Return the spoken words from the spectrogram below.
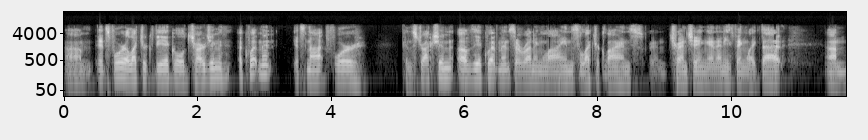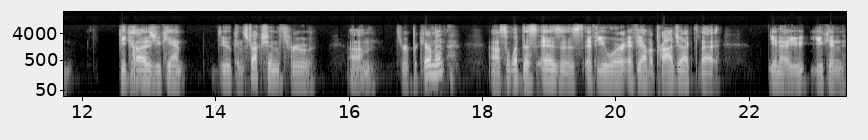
um, it's for electric vehicle charging equipment. It's not for construction of the equipment, so running lines, electric lines, and trenching, and anything like that. Um, because you can't do construction through um, through procurement. Uh, so what this is is if you were if you have a project that you know you you can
